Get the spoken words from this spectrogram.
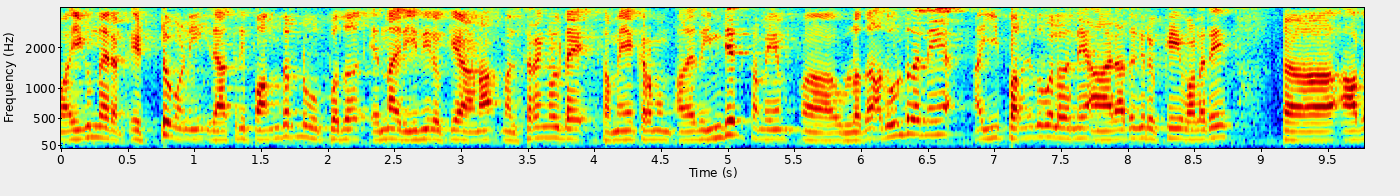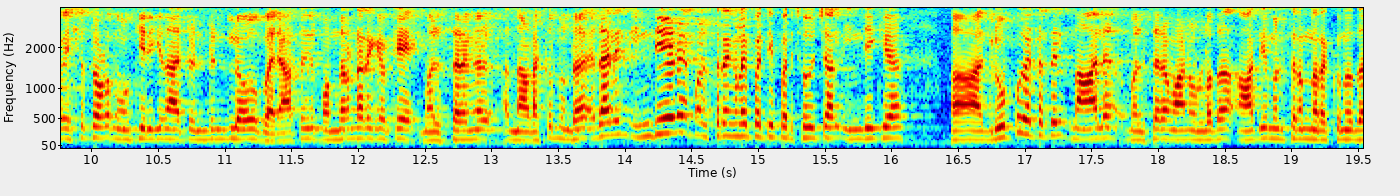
വൈകുന്നേരം എട്ട് മണി രാത്രി പന്ത്രണ്ട് മുപ്പത് എന്ന രീതിയിലൊക്കെയാണ് മത്സരങ്ങളുടെ സമയക്രമം അതായത് ഇന്ത്യൻ സമയം ഉള്ളത്. അതുകൊണ്ട് തന്നെ ഈ പറഞ്ഞതുപോലെ തന്നെ ആരാധകരൊക്കെ വളരെ ആവേശത്തോടെ നോക്കിയിരിക്കുന്ന ആ ട്വന്റി ട്വന്റി ലോകകപ്പ് രാത്രി പന്ത്രണ്ടരയ്ക്കൊക്കെ മത്സരങ്ങൾ നടക്കുന്നുണ്ട്. ഏതായാലും ഇന്ത്യയുടെ മത്സരങ്ങളെപ്പറ്റി പരിശോധിച്ചാൽ ഇന്ത്യയ്ക്ക് ഗ്രൂപ്പ് ഘട്ടത്തിൽ നാല് മത്സരമാണുള്ളത്. ആദ്യ മത്സരം നടക്കുന്നത്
